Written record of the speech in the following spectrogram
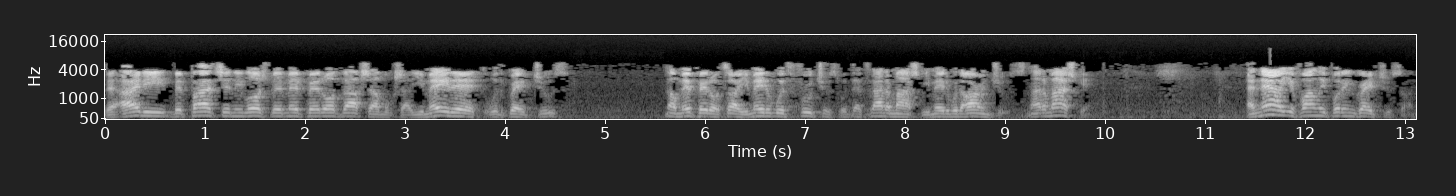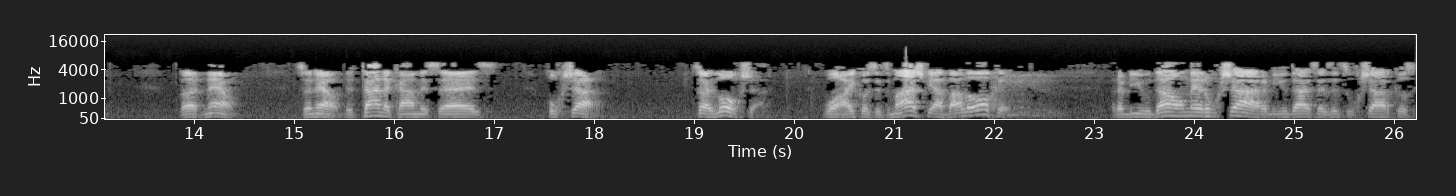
The airi bepat shenilosh be'me perot v'achshav. You made it with grape juice. No, me perot. Sorry, you made it with fruit juice. That's not a mashke. You made it with orange juice. Not a mashke. And now you're finally putting grape juice on it. But now, so now the Tanakama says uchshar. Sorry, lo uchshar. Why? Because it's mashke abal ochel. Rabbi Yehuda omer uchshar. Rabbi Yehuda says it's uchshar because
